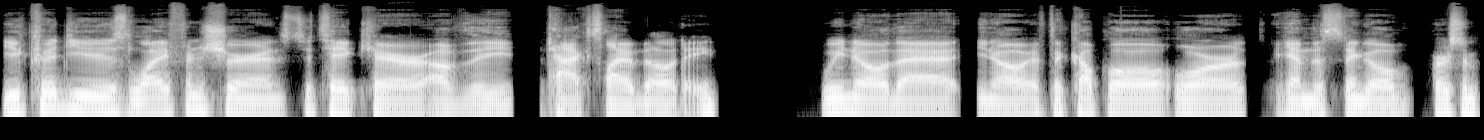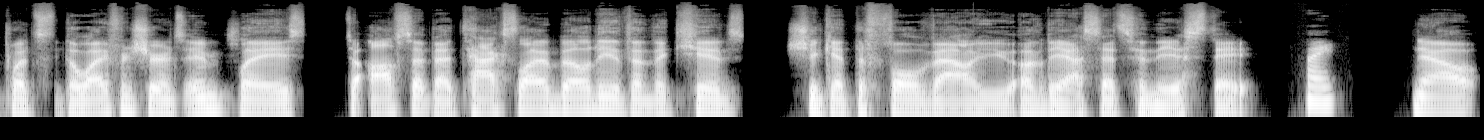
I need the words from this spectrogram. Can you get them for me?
you could use life insurance to take care of the tax liability. We know that, you know, if the couple or again, the single person puts the life insurance in place to offset that tax liability, then the kids should get the full value of the assets in the estate. Right. Now,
